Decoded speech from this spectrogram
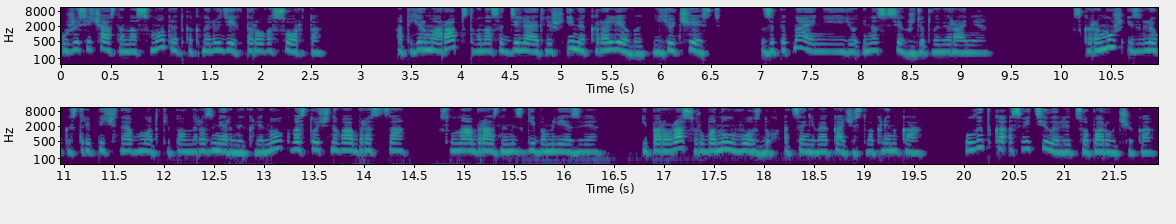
Уже сейчас на нас смотрят, как на людей второго сорта. От ерма рабства нас отделяет лишь имя королевы, ее честь. Запятная не ее, и нас всех ждет вымирание. Скоромуш извлек из тряпичной обмотки полноразмерный клинок восточного образца с лунообразным изгибом лезвия и пару раз рубанул воздух, оценивая качество клинка. Улыбка осветила лицо поручика.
